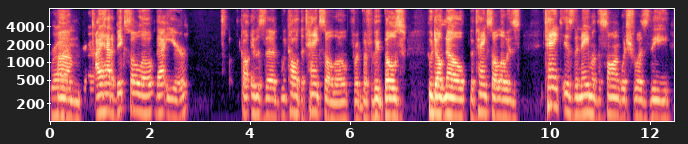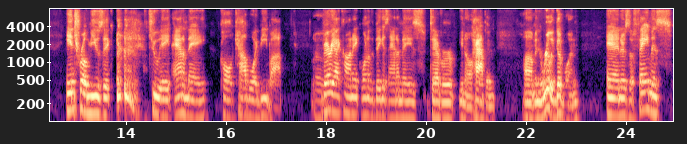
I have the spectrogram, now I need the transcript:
Right. Um, right. I had a big solo that year. It was the we call it the tank solo for the, for the those who don't know, the Tank solo is Tank is the name of the song, which was the intro music to a anime called Cowboy Bebop. Oh. Very iconic, one of the biggest animes to ever, you know, happen, um, and a really good one. And there's a famous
